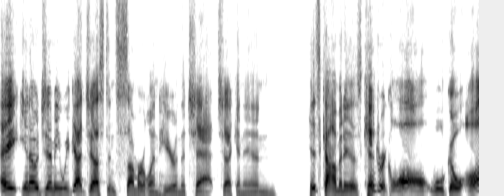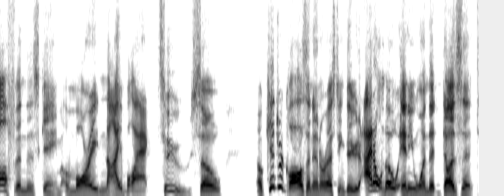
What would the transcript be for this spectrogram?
Hey, you know, Jimmy, we've got Justin Summerlin here in the chat checking in. His comment is Kendrick Law will go off in this game. Amari Niblack, too. So, oh, Kendrick Law is an interesting dude. I don't know anyone that doesn't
